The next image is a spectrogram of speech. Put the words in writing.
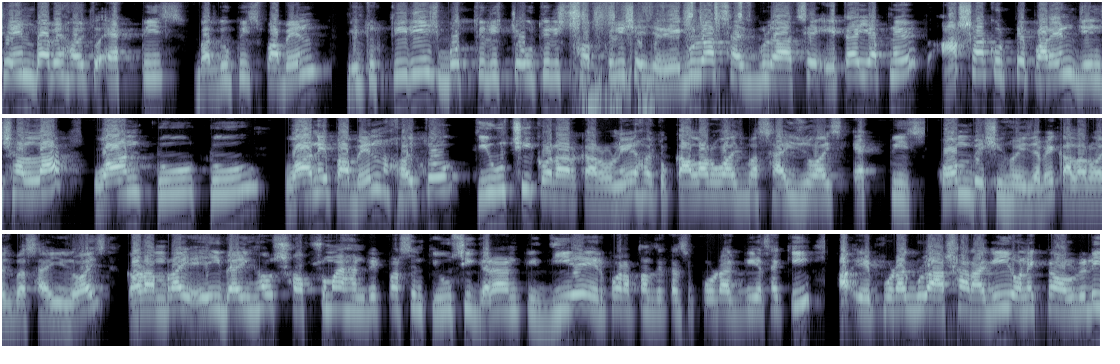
সেম ভাবে হয়তো এক পিস বা দু পিস পাবেন, কিন্তু তিরিশ, বত্রিশ, চৌত্রিশ, ছত্রিশ এই যে রেগুলার সাইজগুলো আছে, এটাই আপনি আশা করতে পারেন যে ইনশাল্লাহ ওয়ান টু টু ওয়ানে পাবেন। হয়তো কিউচি করার কারণে হয়তো কালার ওয়াইজ বা সাইজ ওয়াইজ এক পিস কম বেশি হয়ে যাবে কালার ওয়াইজ বা সাইজ ওয়াইজ কারণ আমরা এই বাইং হাউস সবসময় হান্ড্রেড পার্সেন্ট কিউসি গ্যারান্টি দিয়ে এরপর আপনাদের কাছে প্রোডাক্ট দিয়ে থাকি। এই প্রোডাক্টগুলো আসার আগেই অনেকটা অলরেডি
